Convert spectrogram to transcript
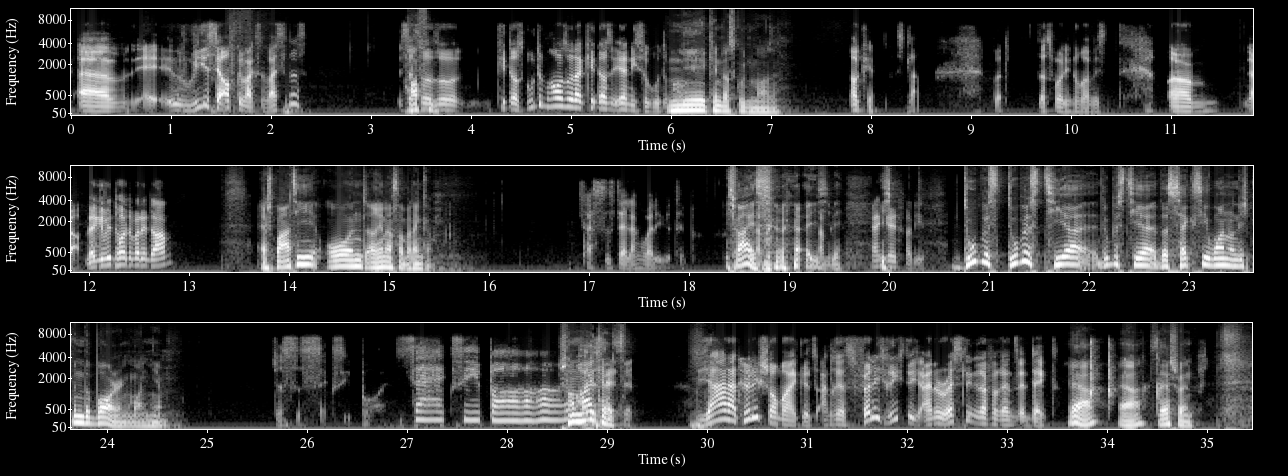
ähm, äh, wie ist der aufgewachsen? Weißt du das? Ist das so, so Kind aus gutem Hause oder Kind aus eher nicht so gutem Hause? Nee, Kind aus gutem Hause. Okay, ist klar. Gut, das wollte ich nur mal wissen. Ähm, ja, wer gewinnt heute bei den Damen? Ash Barty und Arena Sabalenka. Das ist der langweilige Tipp. Ich weiß. ich, Kein Ich- Geld verdienen. du bist, du bist hier, du bist hier the sexy one und ich bin the boring one hier. Just a sexy boy. Sexy boy. Shawn Michaels. Ja, natürlich Shawn Michaels. Andreas, völlig richtig. Eine Wrestling-Referenz entdeckt. Ja, ja, sehr schön.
